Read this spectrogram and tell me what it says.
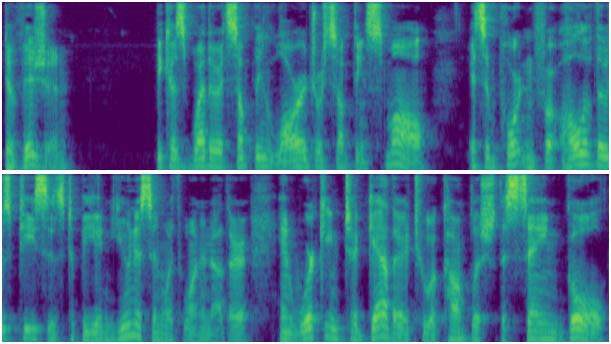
division, because whether it's something large or something small, it's important for all of those pieces to be in unison with one another and working together to accomplish the same goal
